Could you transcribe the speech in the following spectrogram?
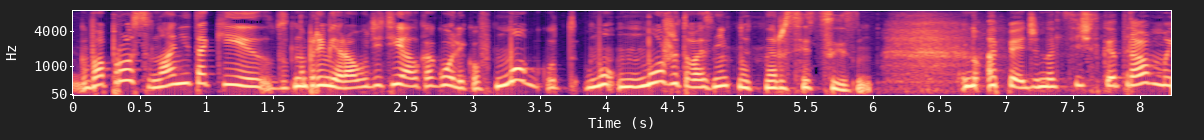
вопросы, но они такие, например, а у детей алкоголиков могут, может возникнуть нарциссизм? Ну, опять же, нарциссическая травма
